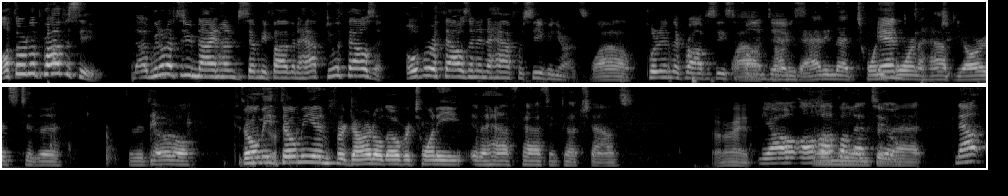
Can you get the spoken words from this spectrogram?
I'll throw in the prophecy. Uh, We don't have to do 975 and a half. Do a thousand. Over a thousand and a half receiving yards. Wow. Put it in the prophecy, Stefon Wow, Diggs. Tommy's adding that 24 and, And- a half yards to the to the total. throw me throw me in for Darnold over 20 and a half passing touchdowns. All right. Yeah, I'll, I'll hop on that too. that. Now,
